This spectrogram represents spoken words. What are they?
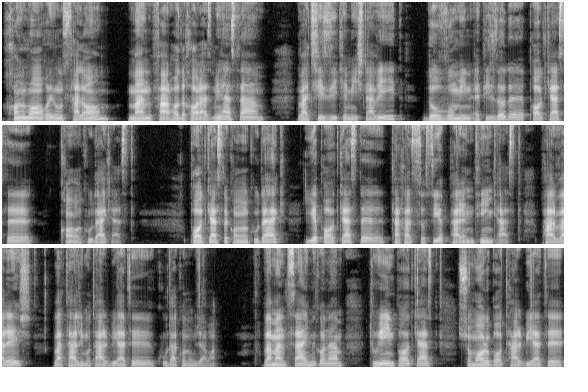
خانم و آقایون سلام. من فرهاد خوارزمی هستم و چیزی که میشنوید دومین اپیزود پادکست کانال کودک است. پادکست کانال کودک یه پادکست تخصصی parenting هست پرورش و تعلیم و تربیت کودک و نوجوان. و من سعی می‌کنم توی این پادکست شما رو با تربیت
